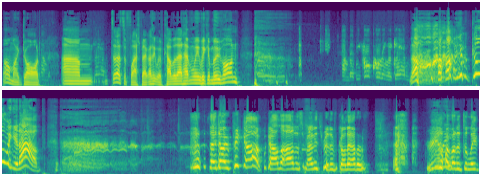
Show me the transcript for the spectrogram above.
Oh my god. Um, so that's a flashback. I think we've covered that, haven't we? We can move on. number before calling again. Oh, you're calling it up. They don't pick up. Gala Artist Management have gone out of. Really? I wanted to leave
